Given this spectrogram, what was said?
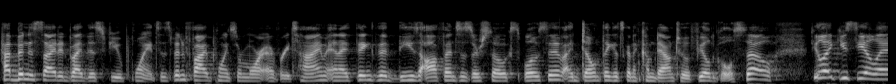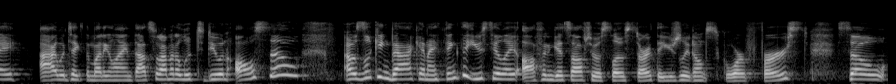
have been decided by this few points. It's been five points or more every time. And I think that these offenses are so explosive, I don't think it's going to come down to a field goal. So if you like UCLA, I would take the money line. That's what I'm going to look to do. And also, I was looking back, and I think that UCLA often gets off to a slow start. They usually don't score first. So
